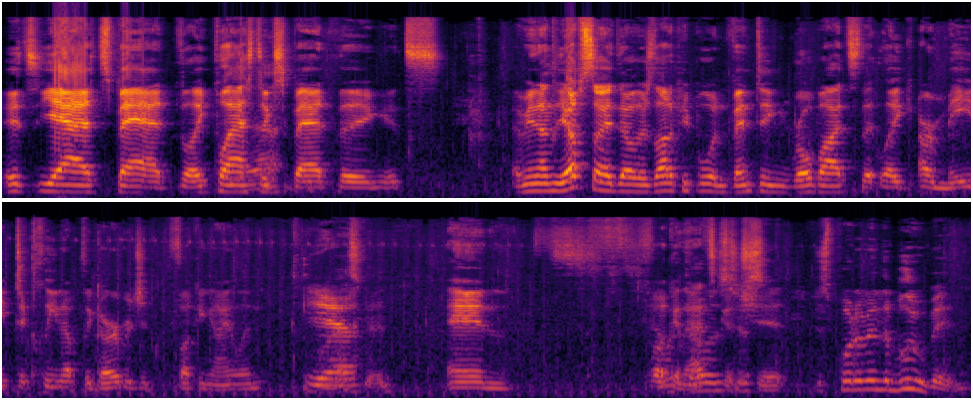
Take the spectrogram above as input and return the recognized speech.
It's yeah, it's bad. Like plastic's a bad thing. It's I mean on the upside though, there's a lot of people inventing robots that like are made to clean up the garbage at fucking island. Yeah. that's good. And fucking with that's good just- shit. Just put them in the blue bin.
